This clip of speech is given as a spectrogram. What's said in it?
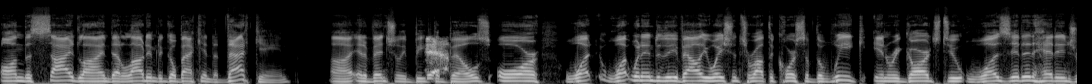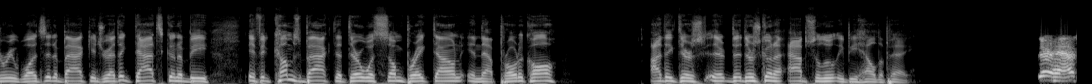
on the sideline that allowed him to go back into that game uh, and eventually beat yeah. the Bills, or what what went into the evaluation throughout the course of the week in regards to was it a head injury, was it a back injury? I think that's going to be if it comes back that there was some breakdown in that protocol. I think there's there, there's going to absolutely be hell to pay. There has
